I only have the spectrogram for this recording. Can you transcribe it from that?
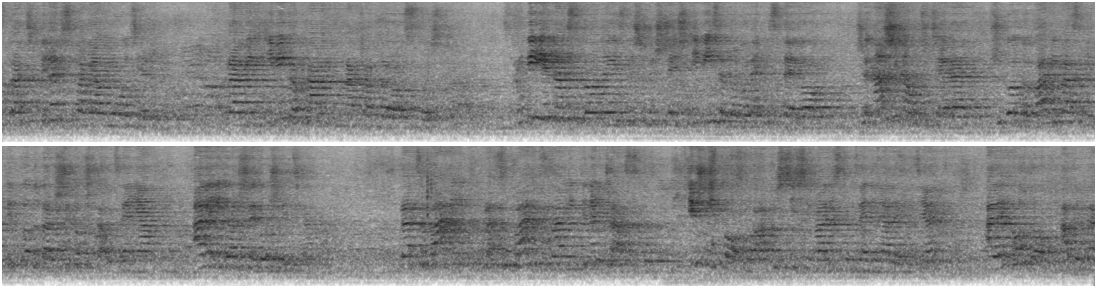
straci tyle wspaniałej młodzieży, która wielkimi krokami wkracza dorosłość. Z drugiej jednak strony jesteśmy szczęśliwi i zadowoleni z tego, że nasi nauczyciele przygotowali Was nie tylko do dalszego kształcenia, ale i dalszego życia. Pracowali, pracowali z Wami tyle czasu, przecież nie po to, abyście się bali spędzać na lekcjach, ale po to, aby ta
